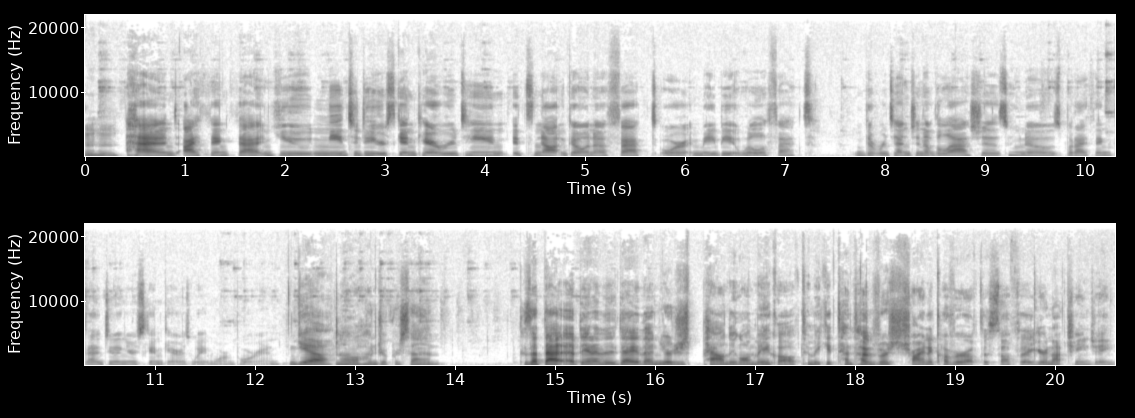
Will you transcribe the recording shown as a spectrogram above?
Mm-hmm. And I think that you need to do your skincare routine. It's not going to affect, or maybe it will affect, the retention of the lashes. Who knows? But I think that doing your skincare is way more important. Yeah. no, hundred percent. Because at that at the end of the day, then you're just pounding on makeup to make it ten times worse, trying to cover up the stuff that you're not changing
